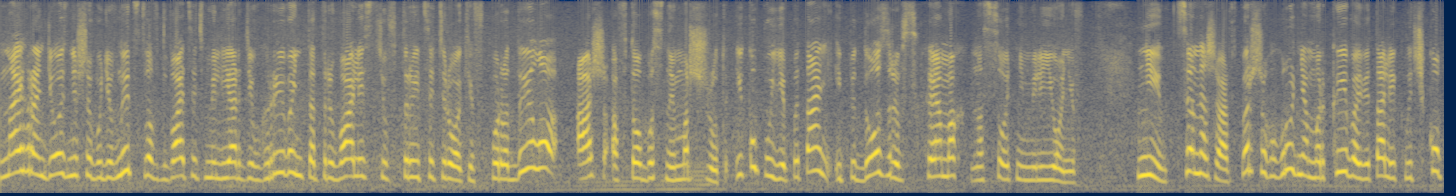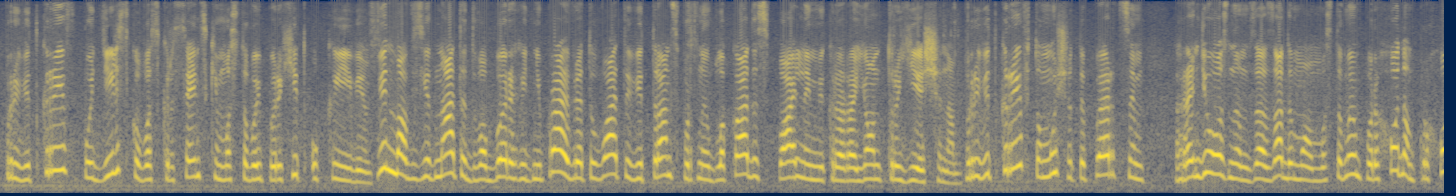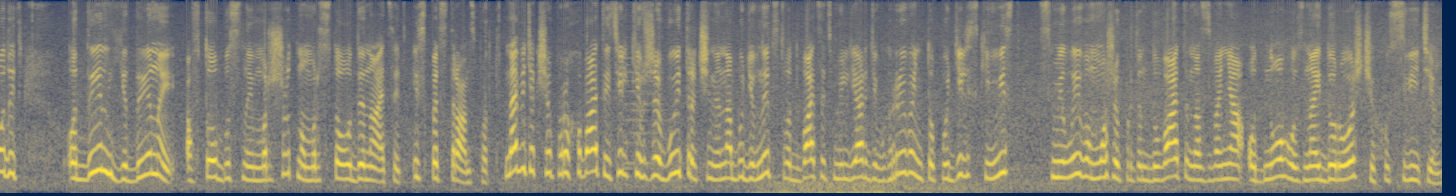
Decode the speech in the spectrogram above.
Найграндіозніше будівництво в 20 мільярдів гривень та тривалістю в 30 років породило аж автобусний маршрут. І купує питань і підозри в схемах на сотні мільйонів. Ні, це не жарт. 1 грудня мер Києва Віталій Кличко привідкрив Подільсько-Воскресенський мостовий перехід у Києві. Він мав з'єднати два береги Дніпра і врятувати від транспортної блокади спальний мікрорайон Троєщина. Привідкрив, тому що тепер цим грандіозним за задумом мостовим переходом проходить один єдиний автобусний маршрут номер 111 і спецтранспорт. Навіть якщо порахувати тільки вже витрачені на будівництво 20 мільярдів гривень, то Подільський міст сміливо може претендувати на звання одного з найдорожчих у світі.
